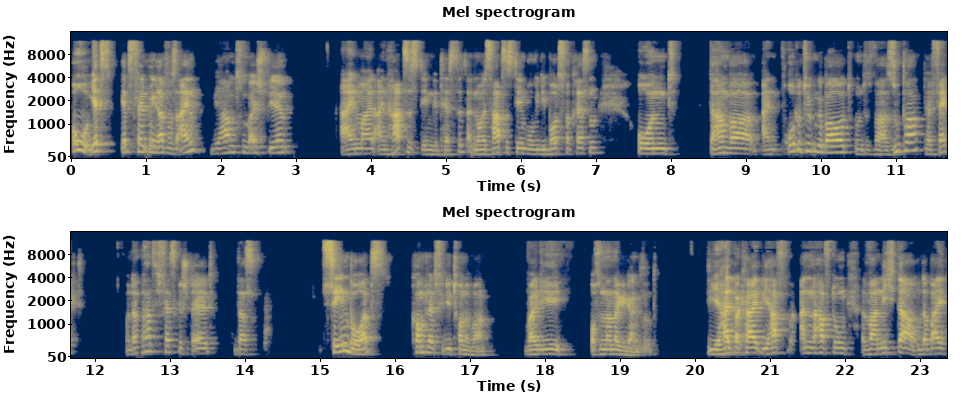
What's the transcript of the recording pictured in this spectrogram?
Oh, jetzt, jetzt fällt mir gerade was ein. Wir haben zum Beispiel einmal ein Hartsystem getestet, ein neues Hartsystem, wo wir die Boards verpressen. Und da haben wir einen Prototypen gebaut und es war super, perfekt. Und dann hat sich festgestellt, dass zehn Boards komplett für die Tonne waren, weil die auseinandergegangen sind. Die Haltbarkeit, die Haft Anhaftung war nicht da. Und dabei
